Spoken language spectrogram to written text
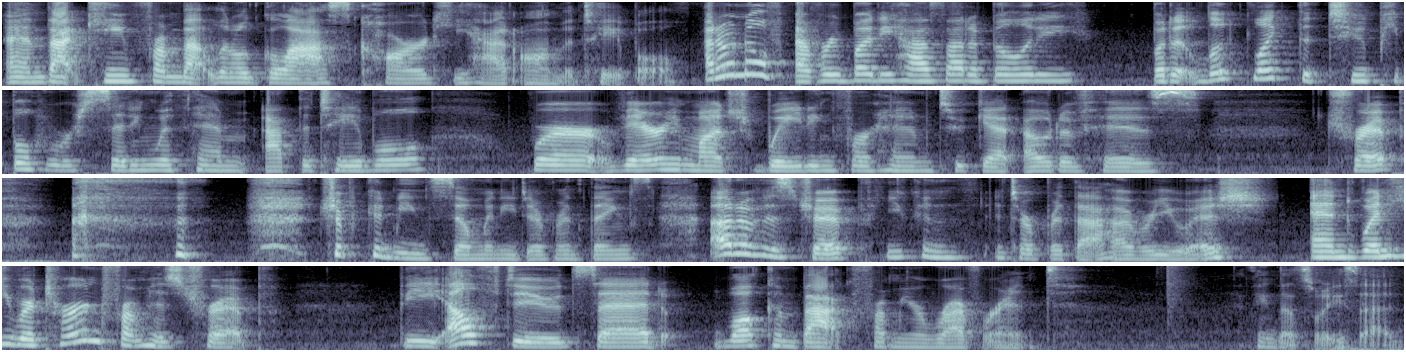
And that came from that little glass card he had on the table. I don't know if everybody has that ability, but it looked like the two people who were sitting with him at the table were very much waiting for him to get out of his trip. trip could mean so many different things. Out of his trip, you can interpret that however you wish. And when he returned from his trip, the elf dude said, Welcome back from your reverend. I think that's what he said.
